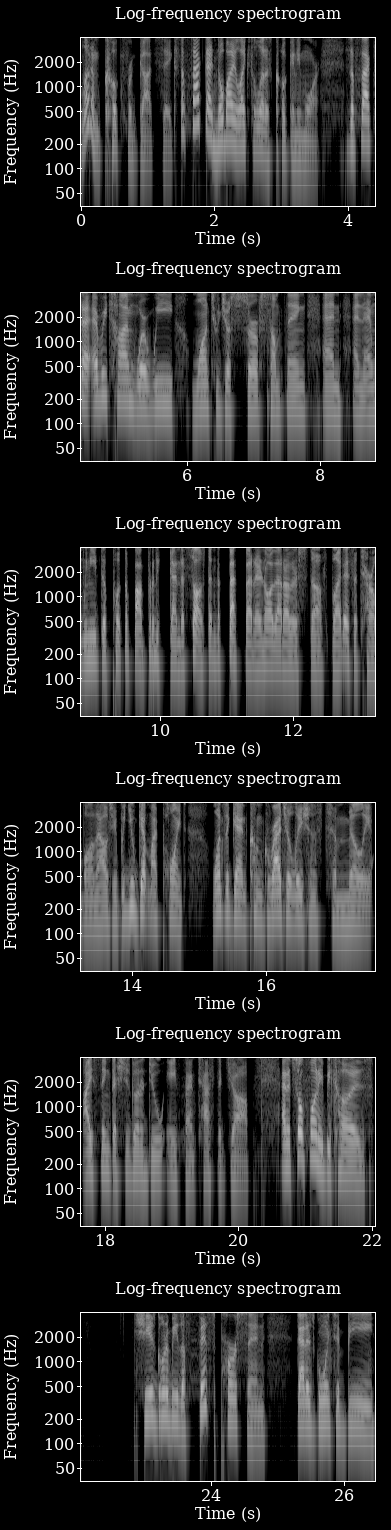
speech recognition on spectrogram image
Let him cook for God's sakes. The fact that nobody likes to let us cook anymore is the fact that every time where we want to just serve something and and and we need to put the paprika and the salt and the pepper and all that other stuff. But it's a terrible analogy. But you get my point. Once again, congratulations to Milly. I think that she's going to do a fantastic job. And it's so funny because she is going to be the fifth person that is going to be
